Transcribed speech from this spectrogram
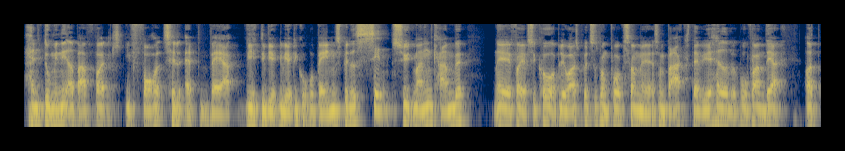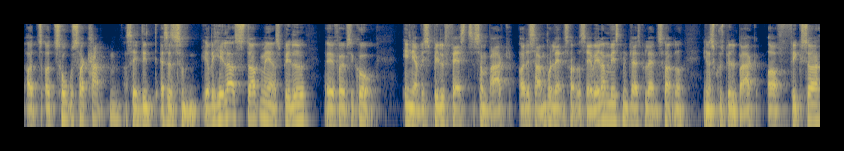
Han dominerede bare folk i forhold til at være virkelig, virkelig, virkelig god på banen. Spillede sindssygt mange kampe øh, for FCK, og blev også på et tidspunkt brugt som, øh, som bak, da vi havde brug for ham der. Og, og, og tog så kampen og sagde, det, altså, jeg vil hellere stoppe med at spille for FCK, end jeg vil spille fast som bak, og det samme på landsholdet, så jeg vælger at miste min plads på landsholdet, end at skulle spille bak, og fik så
